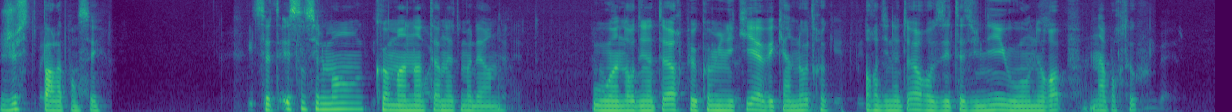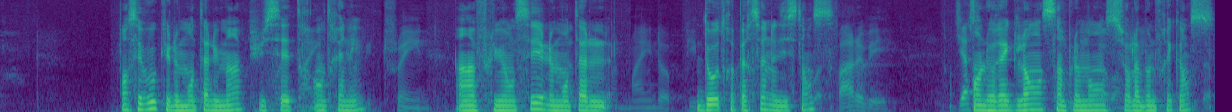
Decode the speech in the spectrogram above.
juste par la pensée. C'est essentiellement comme un Internet moderne, où un ordinateur peut communiquer avec un autre ordinateur aux États-Unis ou en Europe, n'importe où. Pensez-vous que le mental humain puisse être entraîné à influencer le mental d'autres personnes à distance en le réglant simplement sur la bonne fréquence?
